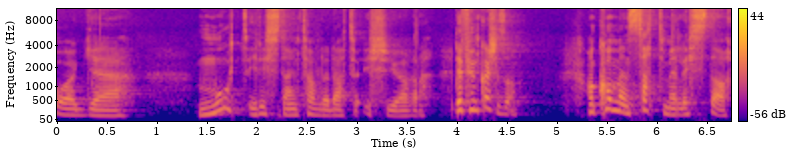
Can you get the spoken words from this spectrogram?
og eh, mot i de steintavlene der til å ikke gjøre det. Det funker ikke sånn. Han kom med en sett med lister,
